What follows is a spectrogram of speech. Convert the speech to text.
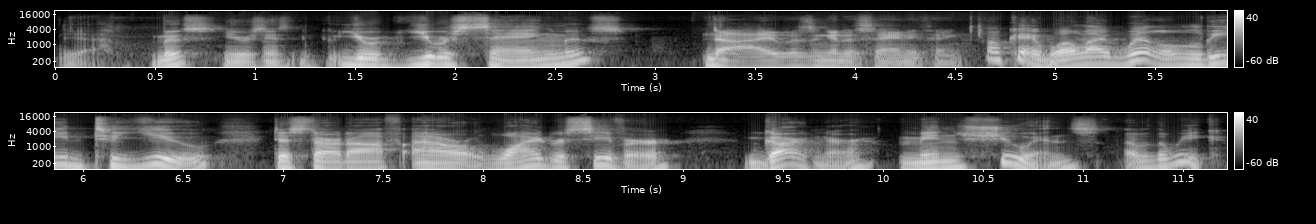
Yeah, Moose, you were you were you were saying Moose. No, I wasn't gonna say anything. Okay, well, I will lead to you to start off our wide receiver Gardner Minshewins of the week.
